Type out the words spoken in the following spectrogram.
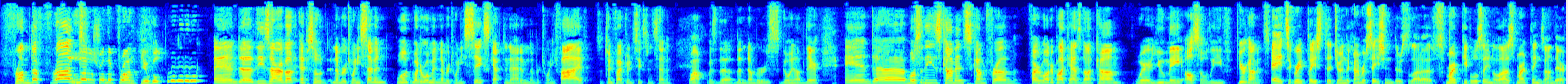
from the front. Letters from the front. Bugle. And uh, these are about episode number 27, Wo- Wonder Woman number 26, Captain Atom number 25. So 25, 26, 27 Wow. was the, the numbers going up there. And uh, most of these comments come from firewaterpodcast.com, where you may also leave your comments. Hey, it's a great place to join the conversation. There's a lot of smart people saying a lot of smart things on there.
